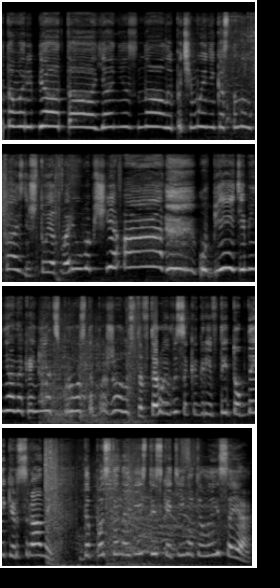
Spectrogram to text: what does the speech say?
этого, ребята, я не знал, и почему я не кастанул казнь, что я творю вообще, а, убейте меня наконец, просто, пожалуйста, второй высокогриф, ты топ-декер сраный, да постановись ты, скотина ты лысая.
